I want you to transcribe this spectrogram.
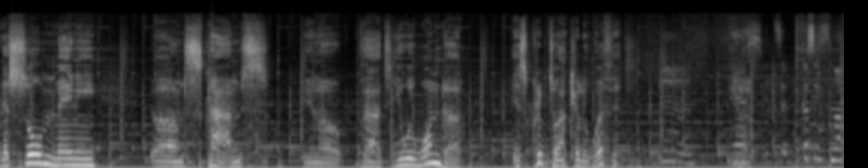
There's so many um, scams, you know, that you will wonder is crypto actually worth it? Yes, it's a, because it's not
